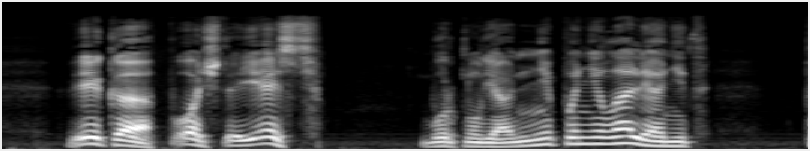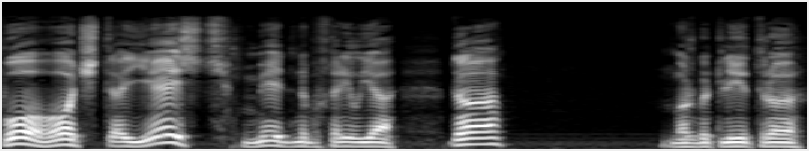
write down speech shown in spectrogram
— Вика, почта есть? — буркнул я. — Не поняла, Леонид. — Почта есть? — медленно повторил я. — Да. — Может быть, литра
